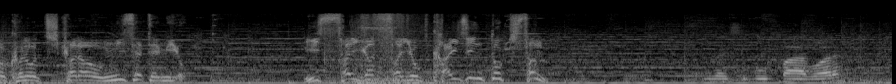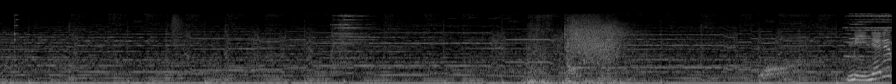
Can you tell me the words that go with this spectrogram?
の子の力を見せてみよ一切合切を怪人と帰参 vai se buffar agora. ミネル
